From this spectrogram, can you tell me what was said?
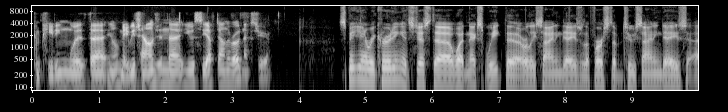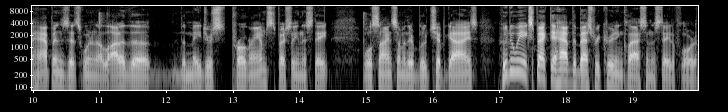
competing with, uh, you know, maybe challenging the UCF down the road next year. Speaking of recruiting, it's just uh, what next week the early signing days or the first of two signing days uh, happens. That's when a lot of the the major programs, especially in the state, will sign some of their blue chip guys. Who do we expect to have the best recruiting class in the state of Florida?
